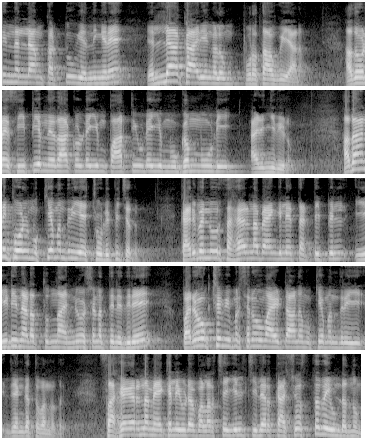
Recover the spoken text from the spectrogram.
നിന്നെല്ലാം കട്ടു എന്നിങ്ങനെ എല്ലാ കാര്യങ്ങളും പുറത്താവുകയാണ്. അതോടെ സി പി എം നേതാക്കളുടെയും പാർട്ടിയുടെയും മുഖം മൂടി അഴിഞ്ഞു വീണു. അതാണിപ്പോൾ മുഖ്യമന്ത്രിയെ ചൊടിപ്പിച്ചത്. കരുവന്നൂർ സഹകരണ ബാങ്കിലെ തട്ടിപ്പിൽ ഇ ഡി നടത്തുന്ന അന്വേഷണത്തിനെതിരെ പരോക്ഷ വിമർശനവുമായിട്ടാണ് മുഖ്യമന്ത്രി രംഗത്ത് വന്നത്. സഹകരണ മേഖലയുടെ വളർച്ചയിൽ ചിലർക്ക് അസ്വസ്ഥതയുണ്ടെന്നും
